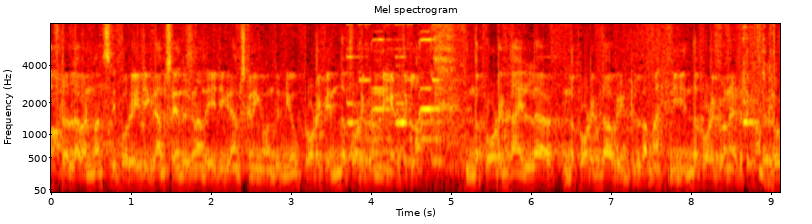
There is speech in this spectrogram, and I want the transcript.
ஆஃப்டர் லெவன் மந்த்ஸ் இப்போ ஒரு எயிட்டி கிராம்ஸ் சேர்ந்துருக்குன்னா அந்த எயிட்டி கிராம்ஸ்க்கு நீங்கள் வந்து நியூ ப்ராடக்ட் எந்த ப்ராடக்ட் வேணும் நீங்கள் எடுத்துக்கலாம். இந்த ப்ராடக்ட் தான் இல்லை இந்த ப்ராடக்ட் தான் அப்படின்ட்டு இல்லாமல் நீங்கள் எந்த ப்ராடக்ட் வேணால் எடுத்துக்கலாம். இப்போ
